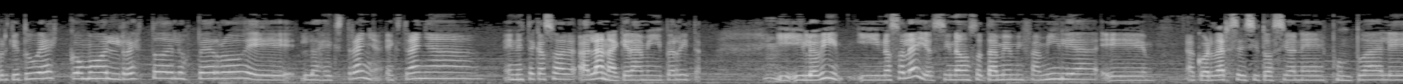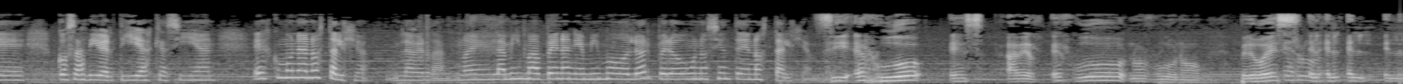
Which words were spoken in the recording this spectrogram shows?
porque tú ves cómo el resto de los perros eh, los extraña. Extraña, en este caso, a, Lana, que era mi perrita. Mm. Y, y lo vi. Y no solo ellos, sino también mi familia. Eh, acordarse de situaciones puntuales, cosas divertidas que hacían. Es como una nostalgia, la verdad. No es la misma pena ni el mismo dolor, pero uno siente nostalgia. Sí, es rudo, es... A ver, es rudo, no es rudo, no. Pero es... Es rudo. El, el, el, el,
